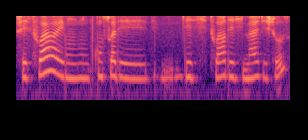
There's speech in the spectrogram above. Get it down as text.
chez soi et on conçoit des, des, histoires, des images, des choses.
